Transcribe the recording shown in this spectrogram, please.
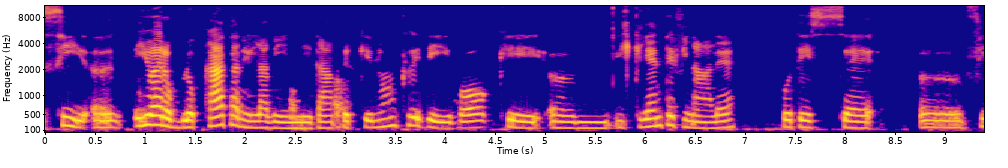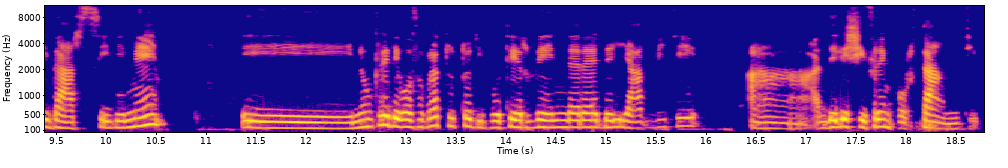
sì, eh, io ero bloccata nella vendita perché non credevo che ehm, il cliente finale potesse eh, fidarsi di me e non credevo soprattutto di poter vendere degli abiti a, delle cifre importanti.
